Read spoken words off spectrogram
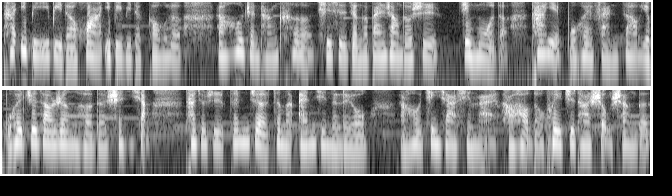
他一笔一笔的画，一笔笔的勾勒，然后整堂课其实整个班上都是静默的，他也不会烦躁，也不会制造任何的声响，他就是跟着这么安静的流，然后静下心来，好好的绘制他手上的，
